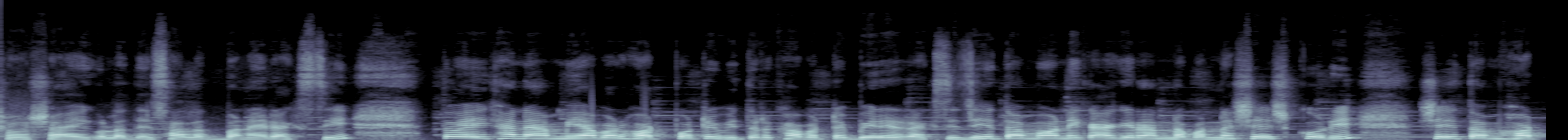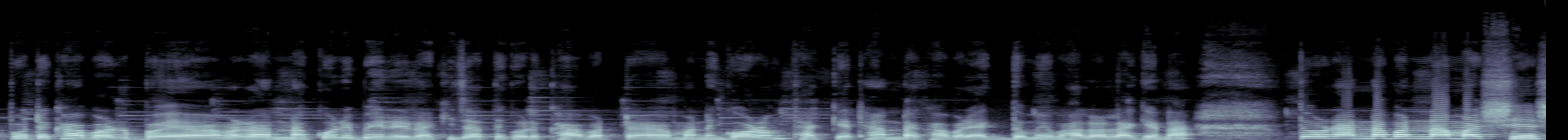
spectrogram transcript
শসা, এগুলো দিয়ে সালাদ বানাই রাখছি। তো এখানে আমি আবার হটপটের ভিতরে খাবারটা বেড়ে রাখছি। যেহেতু আমি অনেক আগে রান্না বান্না শেষ করি, সেহেতু আমি হটপটে খাবার রান্না করে বেড়ে রাখি, যাতে করে খাবারটা মানে গরম থাকে, ঠান্ডা খাবার একদমই ভালো লাগে না। তো রান্না বান্না আমার শেষ,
